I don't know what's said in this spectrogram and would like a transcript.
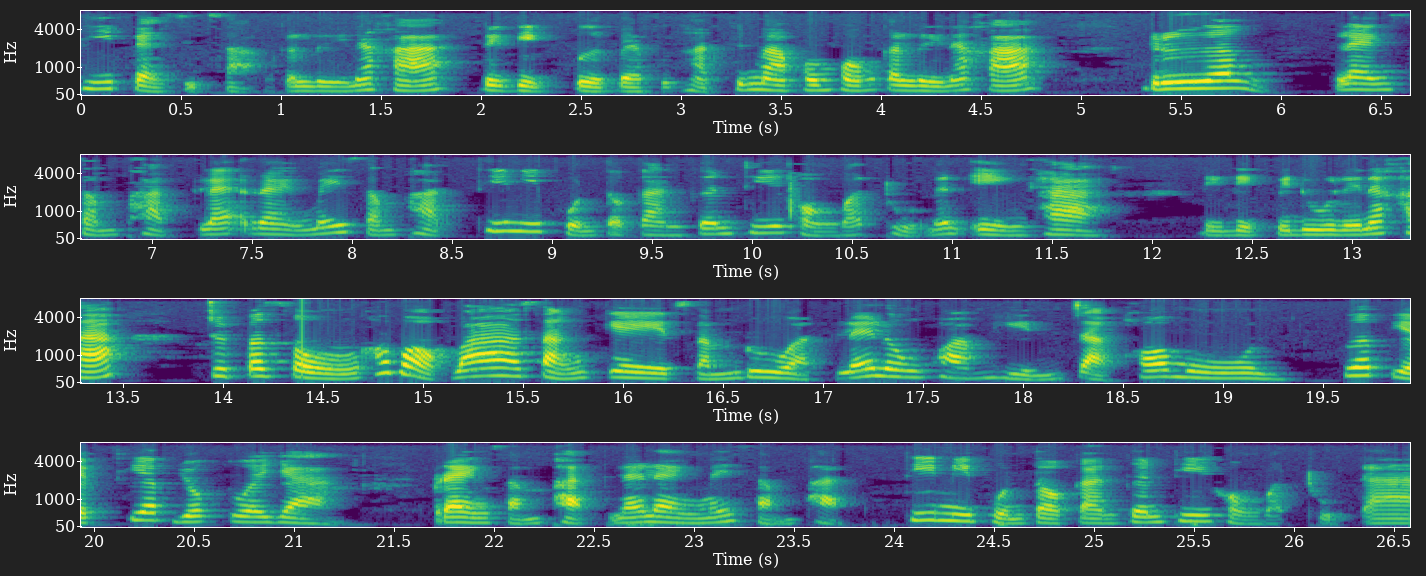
ที่ 83 กันเลยนะคะ เด็กๆ เปิดแบบฝึกหัดขึ้นมาพร้อม ๆ กันเลยนะคะ เรื่องแรงสัมผัสและแรงไม่สัมผัสที่มีผลต่อการเคลื่อนที่ของวัตถุนั่นเองค่ะ เด็กๆ ไปดูเลยนะคะ จุดประสงค์เขาบอกว่าสังเกตสำรวจและลงความเห็นจากข้อมูล เพื่อเปรียบเทียบยกตัวอย่าง แรงสัมผัสและแรงไม่สัมผัส ที่มีผลต่อการเคลื่อนที่ของวัตถุได้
